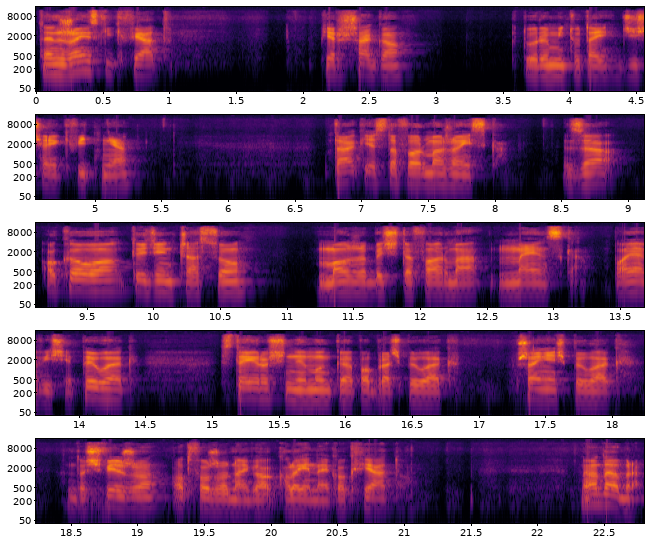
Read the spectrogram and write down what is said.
Ten żeński kwiat pierwszego, który mi tutaj dzisiaj kwitnie, tak jest to forma żeńska. Za około tydzień czasu może być to forma męska. Pojawi się pyłek. Z tej rośliny mogę pobrać pyłek, przenieść pyłek do świeżo otworzonego kolejnego kwiatu. No dobra,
